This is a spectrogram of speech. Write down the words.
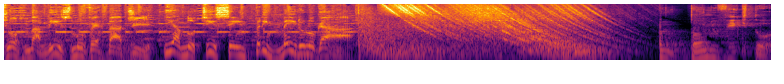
jornalismo verdade e a notícia em primeiro lugar. Antônio Victor.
